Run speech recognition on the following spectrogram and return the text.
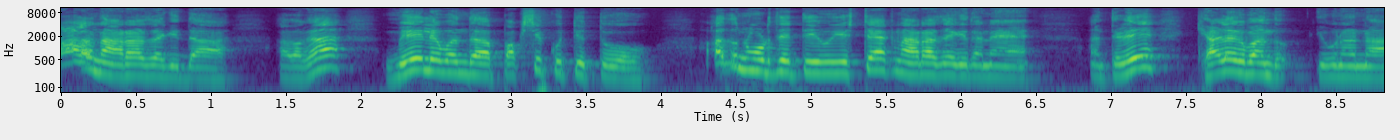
ಭಾಳ ನಾರಾಜಾಗಿದ್ದ. ಆವಾಗ ಮೇಲೆ ಒಂದು ಪಕ್ಷಿ ಕೂತಿತ್ತು. ಅದು ನೋಡ್ತೈತಿ ಇವು ಎಷ್ಟ್ಯಾಕೆ ನಾರಾಜಾಗಿದ್ದಾನೆ ಅಂಥೇಳಿ ಕೆಳಗೆ ಬಂದು ಇವನನ್ನು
